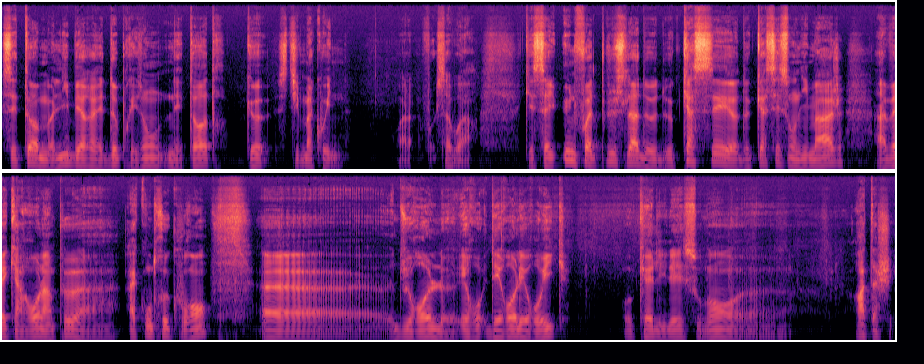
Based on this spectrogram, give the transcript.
cet homme libéré de prison n'est autre que Steve McQueen. Voilà, il faut le savoir. Qui essaye une fois de plus là de, casser, de casser son image avec un rôle un peu à, à contre-courant du rôle, des rôles héroïques auxquels il est souvent euh, rattaché.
